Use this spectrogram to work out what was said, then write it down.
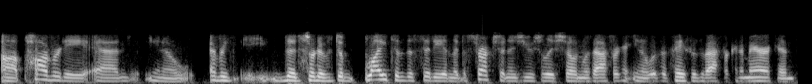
Uh, poverty and you know every the sort of blight of the city and the destruction is usually shown with African you know with the faces of African Americans.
